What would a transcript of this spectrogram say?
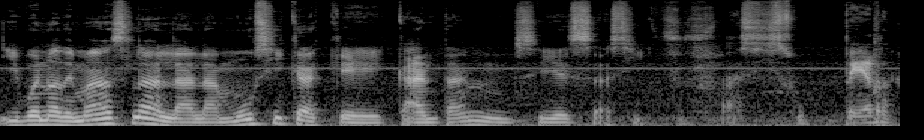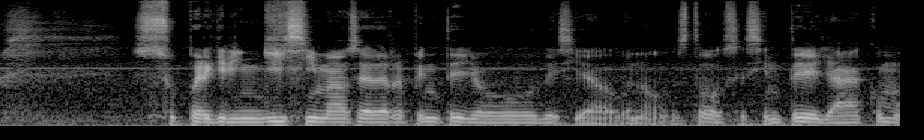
y bueno, además la, la, música que cantan sí es así, así súper, súper gringuísima. O sea, de repente yo decía, bueno, esto se siente ya como,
